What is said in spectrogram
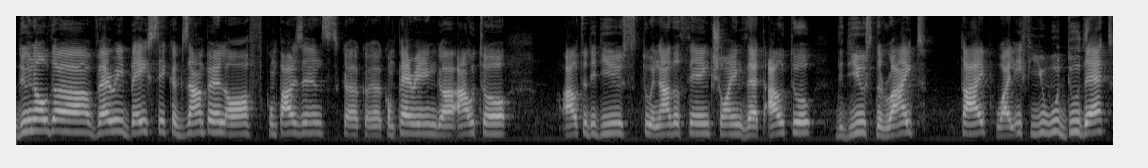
do you know the very basic example of comparisons, comparing auto, auto deduce to another thing, showing that auto deduce the right type, while if you would do that,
